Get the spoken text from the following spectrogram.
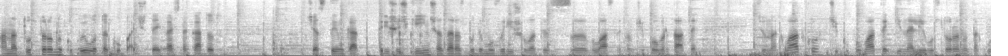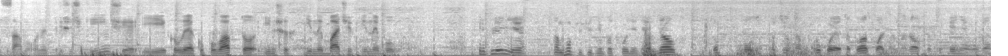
а на ту сторону купив отаку, бачите, якась така тут частинка трішечки інша. Зараз будемо вирішувати з власником, чи повертати цю накладку, чи купувати і на ліву сторону таку саму. Вони трішечки інші, і коли я купував, то інших і не бачив, і не було. крепление, там губ чуть-чуть не подходит. Я болт схватил, там рукой это класс, пальцем нажал, все крепление уже.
